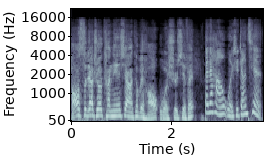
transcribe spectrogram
好，私家车看天下，各位好，我是谢飞。大家好，我是张倩。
